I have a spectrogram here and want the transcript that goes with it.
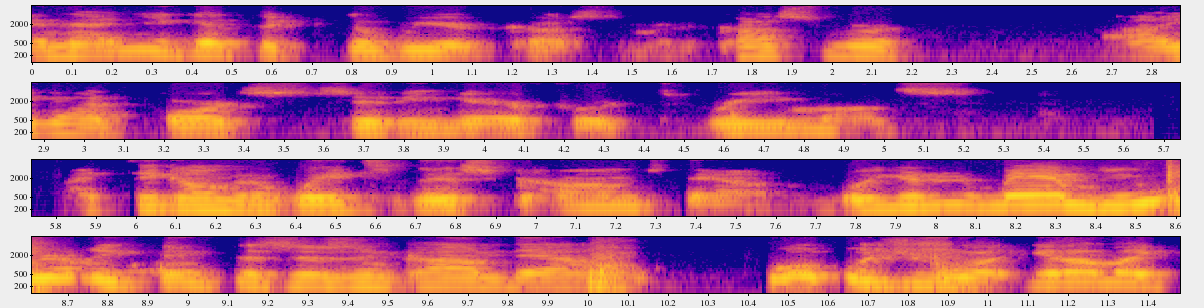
and then you get the, the weird customer. The customer, I got parts sitting here for three months. I think I'm gonna wait till this calms down. Well, you, ma'am, do you really think this isn't calmed down? What would you like? You know, like,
